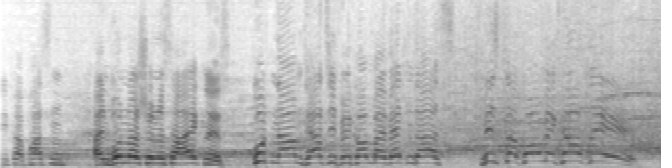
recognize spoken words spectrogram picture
Sie verpassen ein wunderschönes Ereignis. Guten Abend, herzlich willkommen bei Wetten das, Mr. Paul McCartney.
